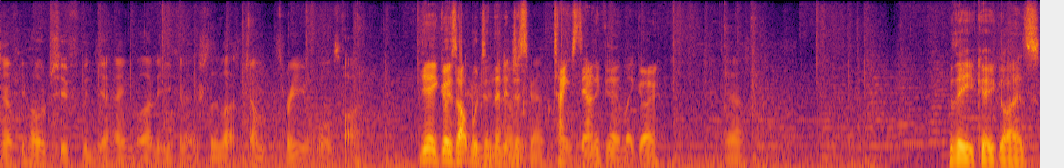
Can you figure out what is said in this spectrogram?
Now if you hold shift with your hang glider, you can actually like jump three walls high. Yeah, it goes upwards and then it just go. tanks down if you don't let go. Yeah. Well, there you go, guys.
